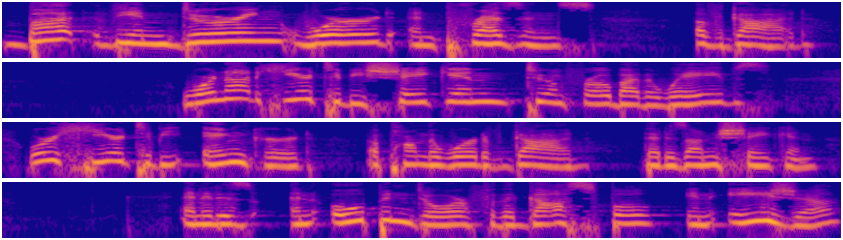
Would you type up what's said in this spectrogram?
but the enduring word and presence of God. We're not here to be shaken to and fro by the waves. We're here to be anchored upon the word of God that is unshaken. And it is an open door for the gospel in Asia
